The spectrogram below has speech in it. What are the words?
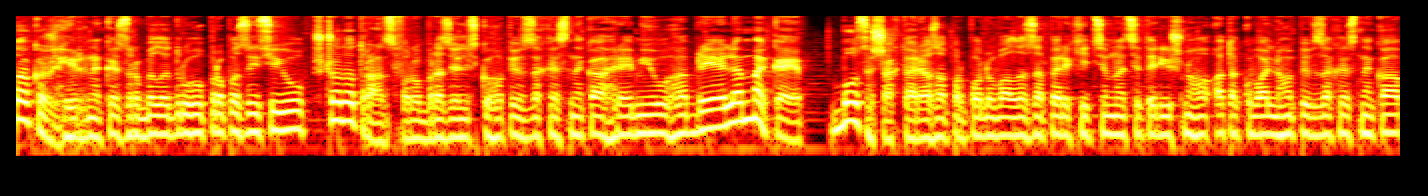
Також гірники зробили другу пропозицію щодо трансферу бразильського півзахисника Гремію Габріеля Меки. Боси Шахтаря запропонували за перехід 17-річного атакувального півзахисника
